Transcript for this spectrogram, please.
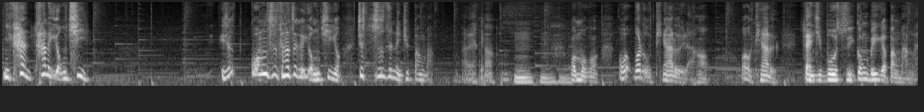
你看她的勇气。你说光是她这个勇气哦，就值得你去帮忙，哎呀，嗯嗯，我冇讲，我我有听落了哈，我有听落，但是无谁讲俾个帮忙啦，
